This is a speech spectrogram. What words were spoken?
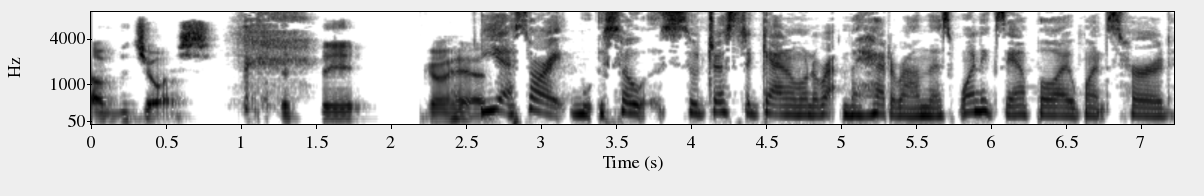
of the choice. It's the, Go ahead. Yeah, sorry. So, so just again, I want to wrap my head around this. One example I once heard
